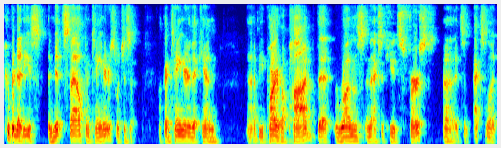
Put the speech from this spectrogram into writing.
Kubernetes init style containers, which is a, a container that can uh, be part of a pod that runs and executes first. Uh, it's an excellent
